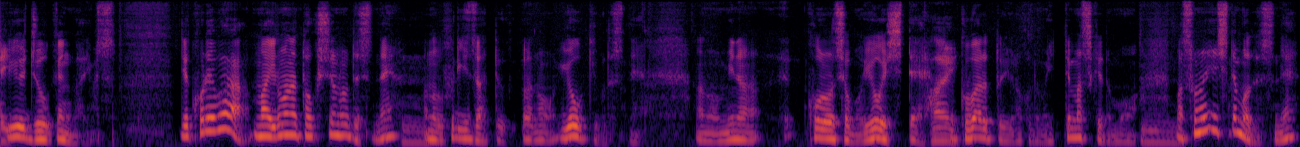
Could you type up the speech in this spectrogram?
い。う条件があります。でこれは、まあ、いろんな特殊のですね、あのフリーザーというあの容器をですねあのみんな厚労省も用意して配るというようなことも言ってますけども、はい、まあ、それにしてもですね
